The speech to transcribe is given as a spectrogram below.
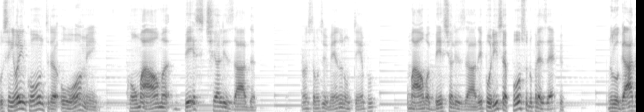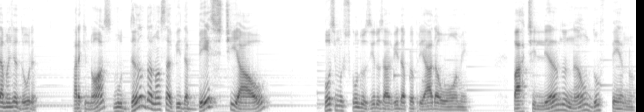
O Senhor encontra o homem com uma alma bestializada. Nós estamos vivendo num tempo uma alma bestializada e por isso é posto no presépio, no lugar da manjedoura, para que nós, mudando a nossa vida bestial, fôssemos conduzidos à vida apropriada ao homem, partilhando não do feno,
